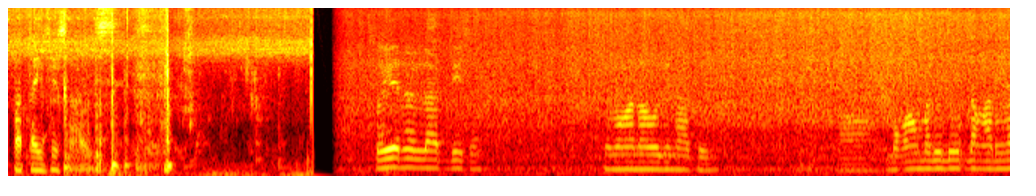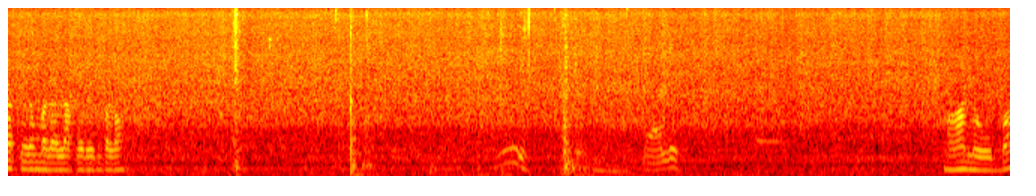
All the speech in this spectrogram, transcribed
Patay siya sa ice. So yan ang lahat dito. Yung mga nahuli natin. Ah, mukhang maliliit lang kanina pero malalaki rin pala. Dali. Mga loba.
